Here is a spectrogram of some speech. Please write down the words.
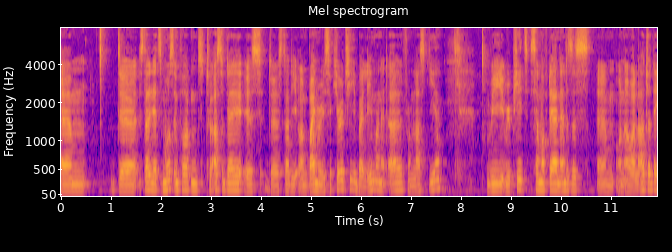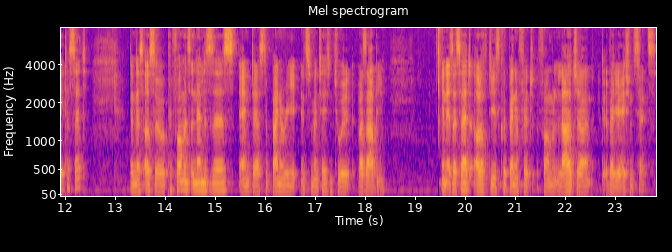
Um, the study that's most important to us today is the study on binary security by Lehmann et al. from last year we repeat some of their analysis um, on our larger data set. Then there's also performance analysis and there's the binary instrumentation tool Wasabi. And as I said, all of these could benefit from larger evaluation sets.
